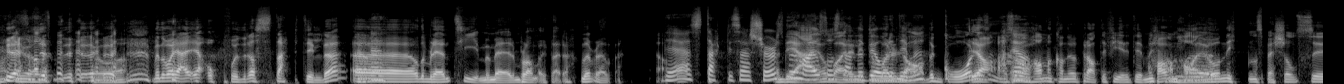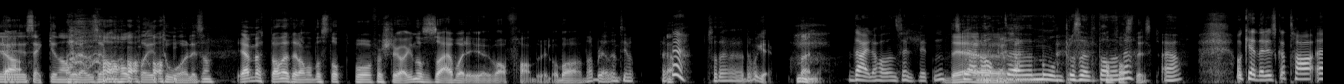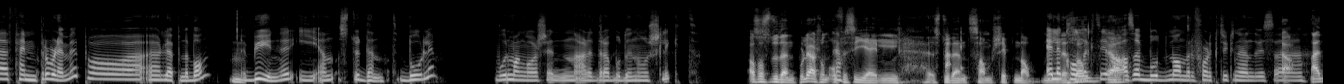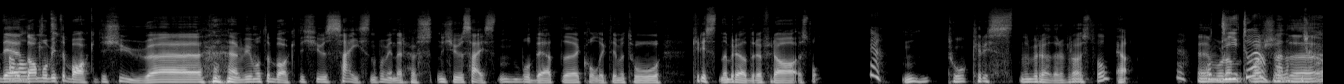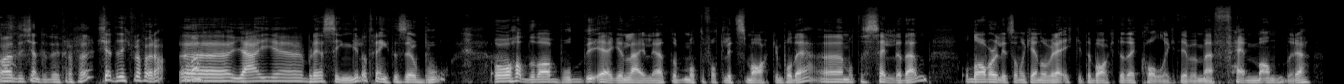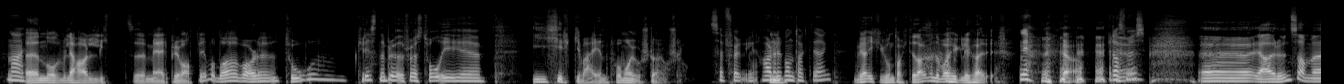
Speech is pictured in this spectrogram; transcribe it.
Men det var jeg, jeg oppfordra sterkt til det, eh, og det ble en time mer enn planlagt der, ja. Det ble det. Det er sterkt i seg sjøl. Men det er jo bare litt å bare la det gå, liksom. Ja. Altså, Ja. Han kan jo prate i fire timer. Han, Han, har jo 19 specials i Ja. sekken allerede, selv om han har holdt på i to år, liksom. Jeg møtte han etter han hadde stått på første gangen, og så sa jeg bare 'gjør hva faen du vil', og da, da ble det en time. Ja. Så det, det var gøy. Deilig. Deilig å ha den selvtilliten. Det Skulle gjerne er hatt eh, noen prosent av den. ja. Ok, dere skal ta eh, fem problemer på eh, løpende bånd. Mm. Begynner i en studentbolig. Hvor mange år siden er det dere har bodd i noe slikt? Altså Studentbolig er sånn Ja. offisiell studentsamskipnad. Eller liksom. kollektiv, Ja. altså bodd med andre folk du ikke nødvendigvis eh, Ja. Nei, det, har da må vi tilbake til 20 Vi må tilbake til 2016 for min del. Høsten 2016 bodde jeg i et eh, kollektiv med to kristne brødre fra Østfold. Ja. Mhm. To kristne brødre fra Østfold. Ja. Ja. Eh, Og hvordan- de to, ja. skjedde? Å, de kjente de fra før? Kjente de ikke fra før ja. Eh, Jeg eh, ble singel og trengte seg å bo. Og hadde da bodd i egen leilighet og måtte fått litt smaken på det. Måtte selge den. Og da var det litt sånn ok, nå vil jeg ikke tilbake til det kollektivet med fem andre. Nei. Nå vil jeg ha litt mer privatliv. Og da var det to kristne brødre fra Østfold i, i Kirkeveien på Majorstua i Oslo. Selvfølgelig. Har dere kontakt i dag? Vi har ikke kontakt i dag, men det var hyggelige karer. Ja. Rasmus? Uh, ja, rundt samme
